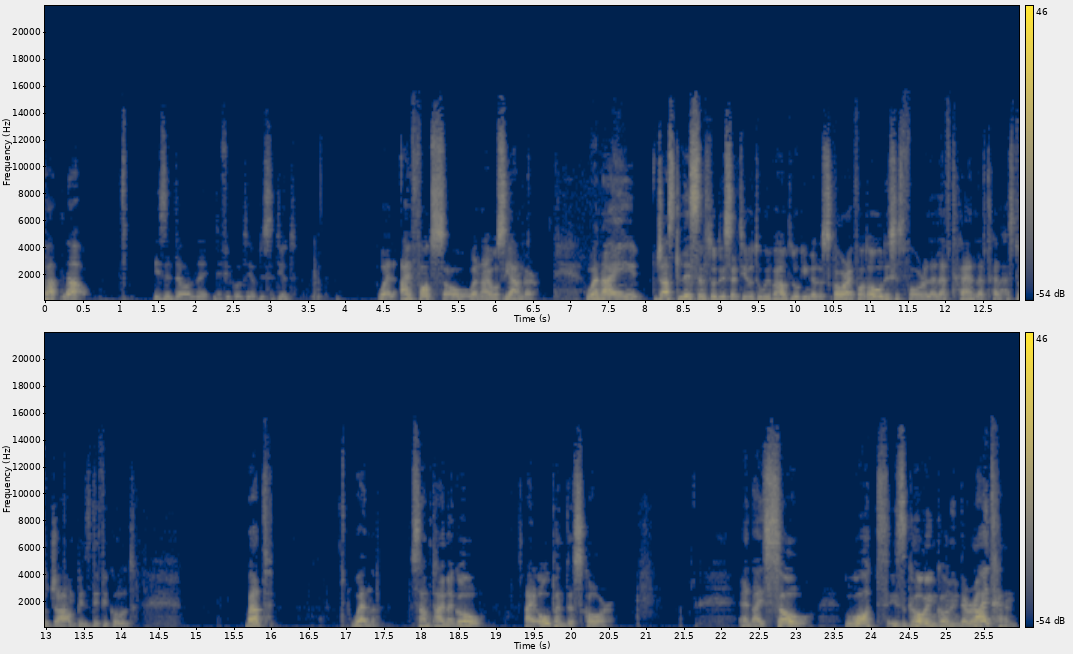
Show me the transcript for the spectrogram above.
But now, is it the only difficulty of this etude? Well, I thought so when I was younger. When I just listened to this etude without looking at the score, I thought, oh, this is for the left hand, left hand has to jump, it's difficult. But when some time ago I opened the score and I saw what is going on in the right hand,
